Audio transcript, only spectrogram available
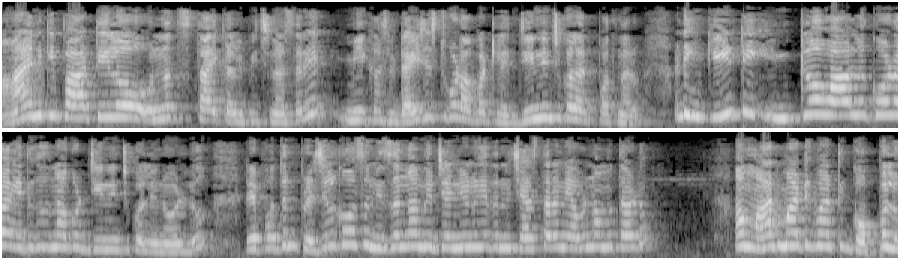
ఆయనకి పార్టీలో ఉన్నత స్థాయి కల్పించినా సరే మీకు అసలు డైజెస్ట్ కూడా అవ్వట్లేదు. జీర్ణించుకోలేకపోతున్నారు. అంటే ఇంకేంటి? ఇంట్లో వాళ్ళు కూడా ఎదుగుతున్నా కూడా జీర్ణించుకోలేని వాళ్ళు. రేపొద్దున ప్రజల కోసం నిజంగా మీరు జెన్యున్గా ఏదైనా చేస్తారని ఎవరు నమ్ముతాడు? ఆ మాట మాటికి మాటికి గొప్పలు.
